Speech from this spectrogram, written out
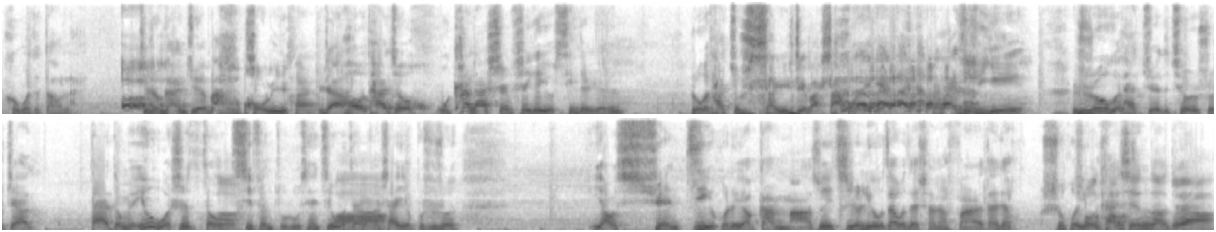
和我的到来，这种感觉吧。好厉害啊！然后他就，我看他是不是一个有心的人。如果他就是想赢这把杀活一点，那他继续赢。如果他觉得就是说这样，大家都没有，因为我是走嗯气氛组路线，其实我在哦狼人杀也不是说要炫技或者要干嘛，所以其实留在我在场上反而大家是会有是很开心的，对啊，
